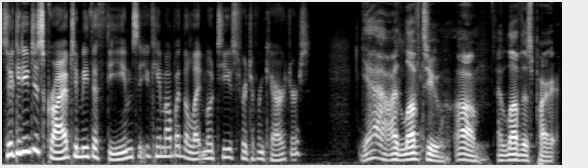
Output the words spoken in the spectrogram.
So, could you describe to me the themes that you came up with, the leitmotifs for different characters? Yeah, I'd love to. Um, I love this part.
